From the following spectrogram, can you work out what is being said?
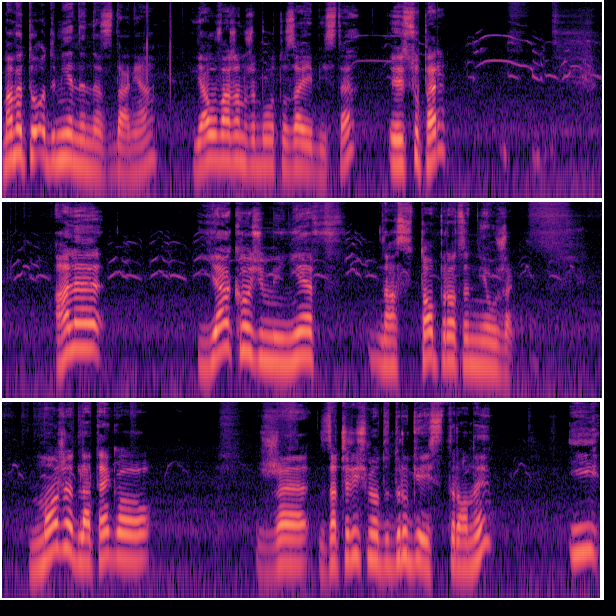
Mamy tu odmienne zdania. Ja uważam, że było to zajebiste. Y, super. ale jakoś mnie na 100% nie urzekło. Może dlatego, że zaczęliśmy od drugiej strony i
